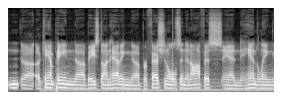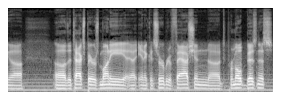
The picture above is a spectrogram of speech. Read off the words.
uh, a campaign uh, based on having uh, professionals in an office and handling the taxpayers' money in a conservative fashion to promote business,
